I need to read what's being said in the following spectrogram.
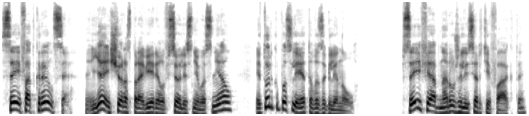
Сейф открылся, я еще раз проверил, все ли с него снял, и только после этого заглянул. В сейфе обнаружились артефакты,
